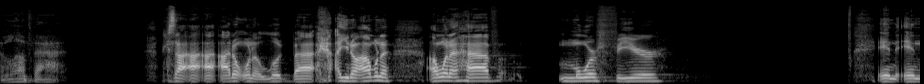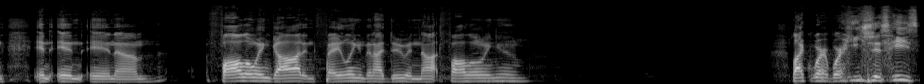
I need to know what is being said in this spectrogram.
I love that. Because I, I, I don't want to look back. You know, I want to I want to have more fear in in in in in um, following God and failing than I do in not following Him like where, where he's just he's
